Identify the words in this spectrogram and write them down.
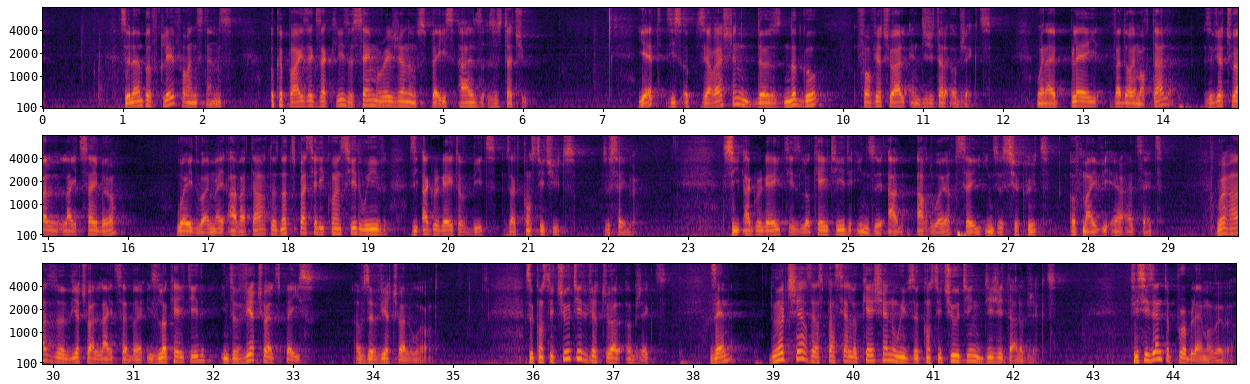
The lump of clay, for instance, occupies exactly the same region of space as the statue. Yet, this observation does not go for virtual and digital objects. When I play Vader Immortal, the virtual lightsaber, weighed by my avatar, does not spatially coincide with the aggregate of bits that constitutes the saber. The aggregate is located in the hardware, say in the circuit of my VR headset, whereas the virtual lightsaber is located in the virtual space of the virtual world. The constituted virtual objects then do not share their spatial location with the constituting digital objects. This isn't a problem, however.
